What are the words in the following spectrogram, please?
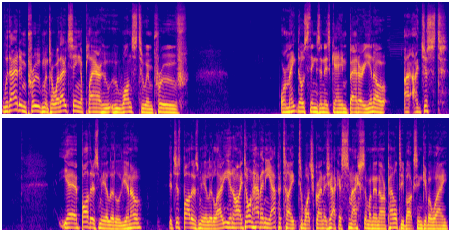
without improvement or without seeing a player who who wants to improve or make those things in his game better, you know, I, I just, yeah, it bothers me a little, you know? It just bothers me a little. I, you know, I don't have any appetite to watch Granit Xhaka smash someone in our penalty box and give away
